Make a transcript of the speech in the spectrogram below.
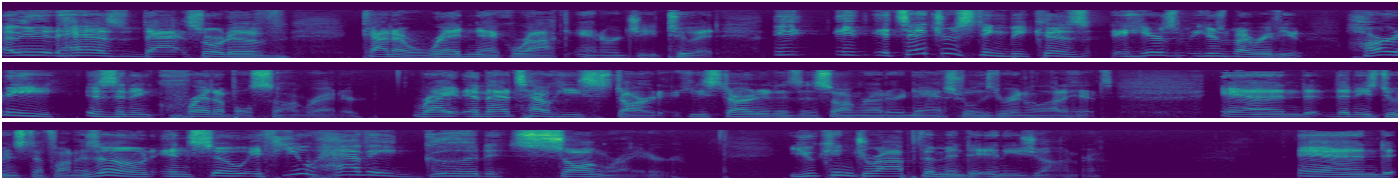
I mean, it has that sort of kind of redneck rock energy to it. It, it. It's interesting because here's here's my review. Hardy is an incredible songwriter, right? And that's how he started. He started as a songwriter in Nashville. He's written a lot of hits, and then he's doing stuff on his own. And so, if you have a good songwriter, you can drop them into any genre. And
